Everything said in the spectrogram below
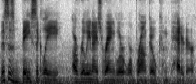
This is basically a really nice Wrangler or Bronco competitor.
